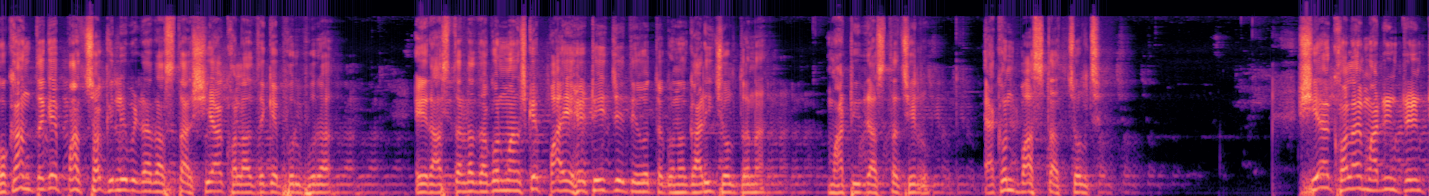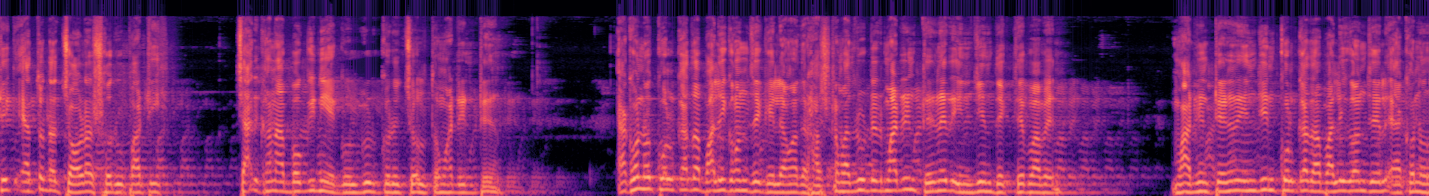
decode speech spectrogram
ওখান থেকে পাঁচ ছ কিলোমিটার রাস্তা শিয়াখলা থেকে ফুরফুরা। এই রাস্তাটা তখন মানুষকে পায়ে হেঁটেই যেতে হতো, কোনো গাড়ি চলতো না। মাটির রাস্তা ছিল। এখন বাসটা চলছে। শিয়াখলায় মার্টিন ট্রেন ঠিক এতটা চড়া সরু পাটি। চারখানা বগি নিয়ে গুড়গুড় করে চলতো মার্টিন ট্রেন। এখনও কলকাতা বালিগঞ্জে গেলে আমাদের হাসনাবাদ রুটের মার্টিন ট্রেনের ইঞ্জিন দেখতে পাবেন। মার্টিন ট্রেনের ইঞ্জিন কলকাতা বালিগঞ্জে এখনও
